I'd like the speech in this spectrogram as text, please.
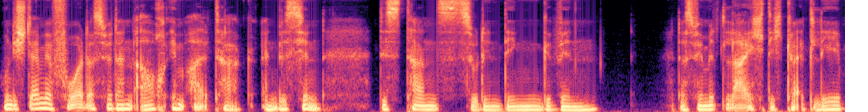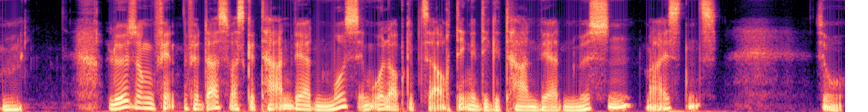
Und ich stelle mir vor, dass wir dann auch im Alltag ein bisschen Distanz zu den Dingen gewinnen, dass wir mit Leichtigkeit leben, Lösungen finden für das, was getan werden muss. Im Urlaub gibt es ja auch Dinge, die getan werden müssen, meistens. So,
